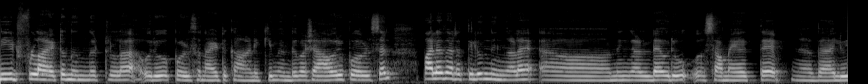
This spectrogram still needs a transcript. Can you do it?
നീഡ്ഫുള്ളായിട്ട് നിന്നിട്ടുള്ള ഒരു പേഴ്സണായിട്ട് കാണിക്കുന്നുണ്ട്. പക്ഷെ ആ ഒരു പേഴ്സൺ പലതരത്തിലും നിങ്ങളെ നിങ്ങളുടെ ഒരു സമയത്തെ വാല്യൂ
